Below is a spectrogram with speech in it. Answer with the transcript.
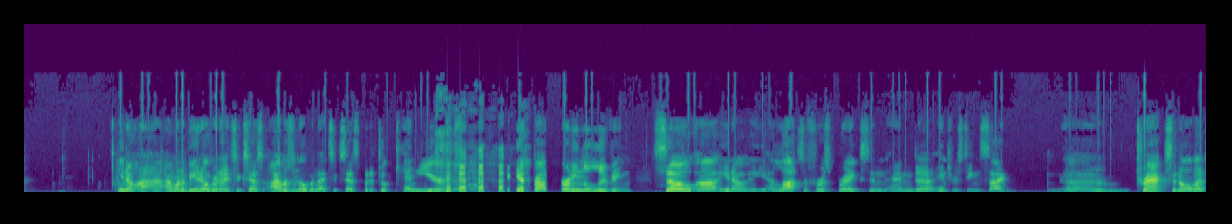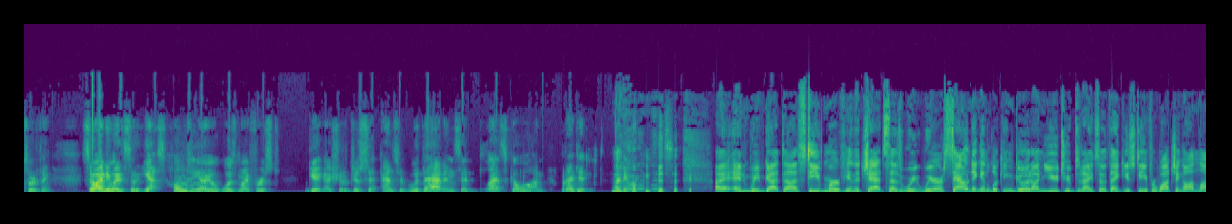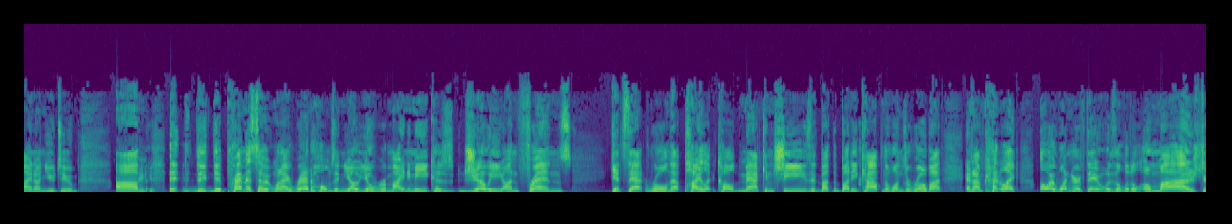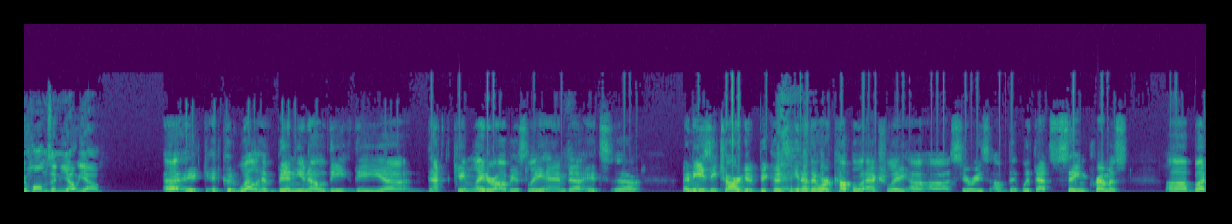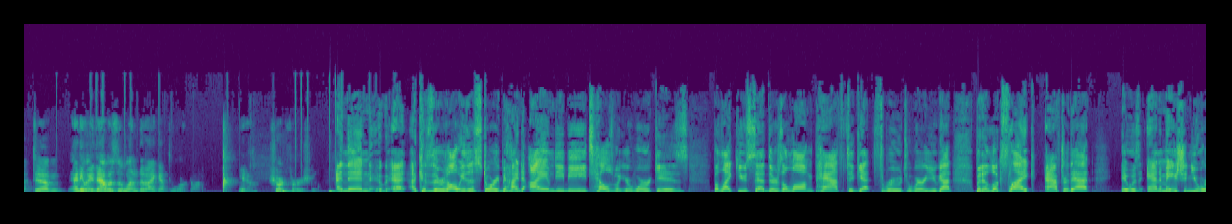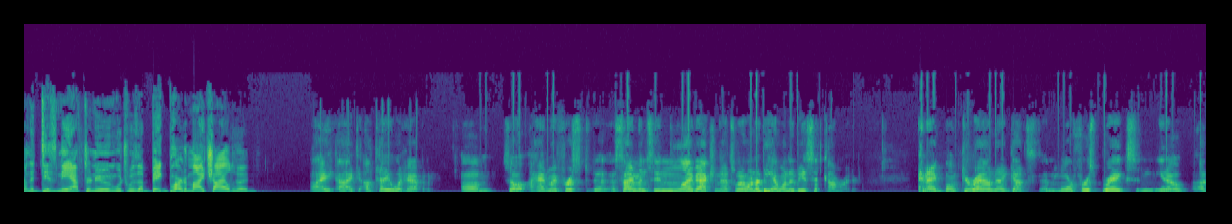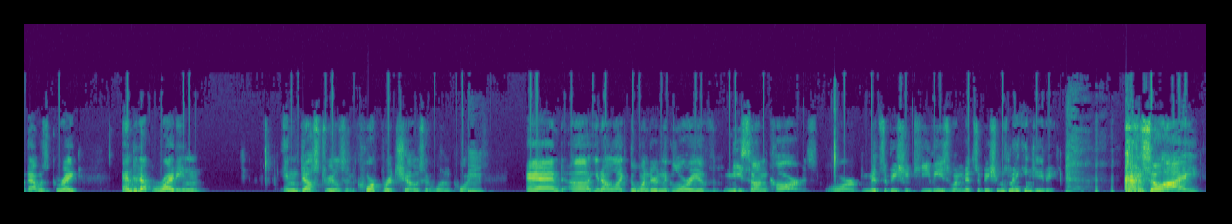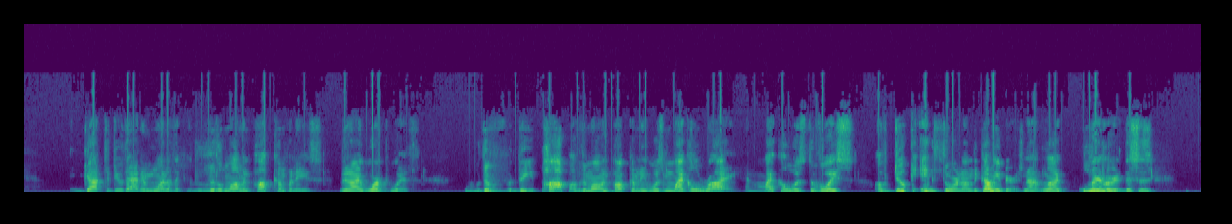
you know, I, I want to be an overnight success. I was an overnight success, but it took 10 years to get around earning a living. So, uh, you know, lots of first breaks and, and uh, interesting side uh, tracks and all that sort of thing. So anyway, so yes, Holmes and Yo was my first gig. I should have just answered with that and said, let's go on, but I didn't. Anyway, uh, and we've got uh, Steve Murphy in the chat says we we are sounding and looking good on YouTube tonight. So thank you, Steve, for watching online on YouTube. Um, it, the the premise of it when I read Holmes and Yo-Yo reminded me because Joey on Friends gets that role in that pilot called Mac and Cheese about the buddy cop and the one's a robot, and I'm kind of like, oh, I wonder if they was a little homage to Holmes and Yo-Yo. uh, it, it could well have been, you know, the the uh, that came later, obviously, and uh, it's uh, an easy target because you know there were a couple actually uh, uh, series of the, with that same premise, but um, anyway, that was the one that I got to work on, you know, short version. And then, because there's always a story behind it, IMDb tells what your work is. But like you said, there's a long path to get through to where you got. But it looks like after that, it was animation. You were in the Disney Afternoon, which was a big part of my childhood. I, I I'll tell you what happened. Um, so I had my first uh, assignments in live action. That's what I wanted to be. I wanted to be a sitcom writer, and I bumped around. and I got more first breaks, and you know uh, that was great. Ended up writing industrials and corporate shows at one point. And uh, you know, like the wonder and the glory of Nissan cars or Mitsubishi TVs when Mitsubishi was making TVs. so I got to do that in one of the little mom and pop companies that I worked with. The the pop of the mom and pop company was Michael Rye, and Michael was the voice of Duke Igthorn on the Gummy Bears. Not like literally, this is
